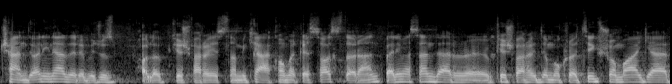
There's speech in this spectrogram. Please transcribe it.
چندانی نداره به جز حالا کشورهای اسلامی که احکام قصاص دارند ولی مثلا در کشورهای دموکراتیک شما اگر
